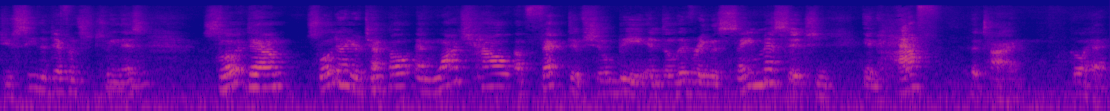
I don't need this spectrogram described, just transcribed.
Do you see the difference between this? Mm-hmm slow it down, slow down your tempo, and watch how effective she'll be in delivering the same message in half the time. Go ahead.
